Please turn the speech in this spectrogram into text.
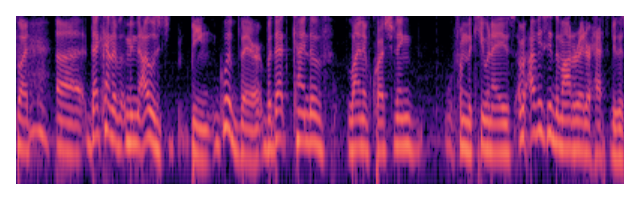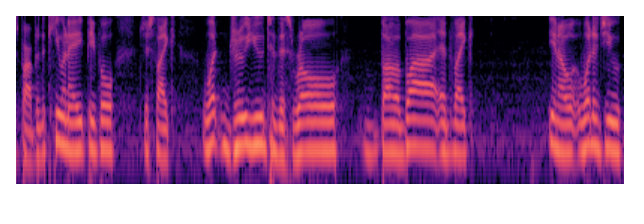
but uh, that kind of I mean I was being glib there, but that kind of line of questioning from the Q and A's. Obviously, the moderator has to do his part, but the Q and A people just like what drew you to this role, blah blah blah, and like you know what did you.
